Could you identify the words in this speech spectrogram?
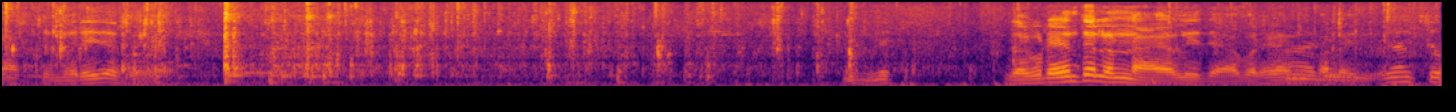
মাছটা মেরে যাবে এনতে না আলি দে আবার হ্যাঁ পালাই। তো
